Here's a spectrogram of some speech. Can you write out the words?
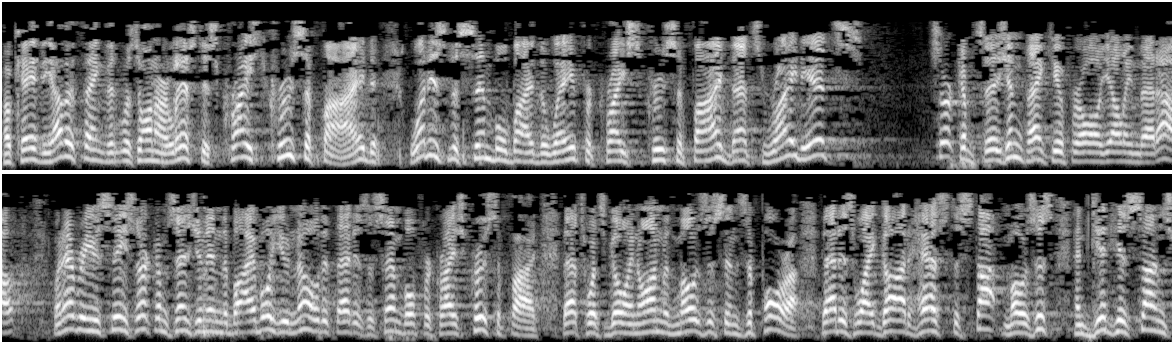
Okay, the other thing that was on our list is Christ crucified. What is the symbol, by the way, for Christ crucified? That's right, it's circumcision. Thank you for all yelling that out. Whenever you see circumcision in the Bible, you know that that is a symbol for Christ crucified. That's what's going on with Moses and Zipporah. That is why God has to stop Moses and get his sons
